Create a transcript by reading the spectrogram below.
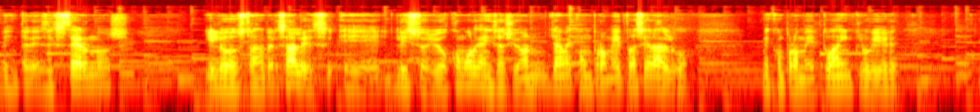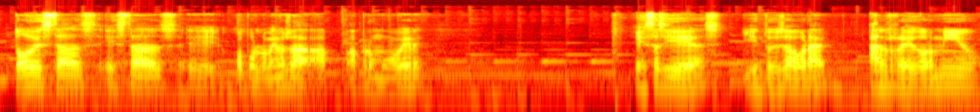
de interés externos y los transversales. Eh, listo, yo como organización ya me comprometo a hacer algo, me comprometo a incluir todas estas, estas eh, o por lo menos a, promover estas ideas y entonces ahora alrededor mío,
